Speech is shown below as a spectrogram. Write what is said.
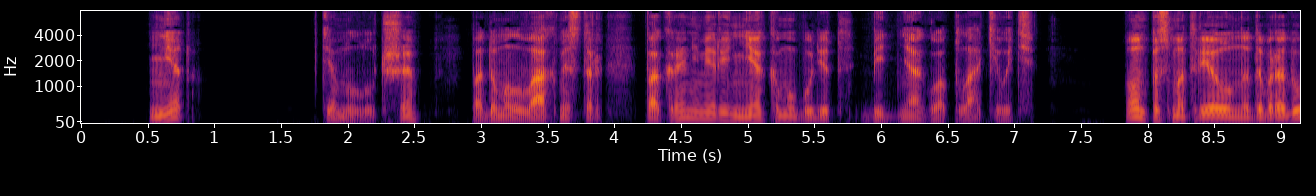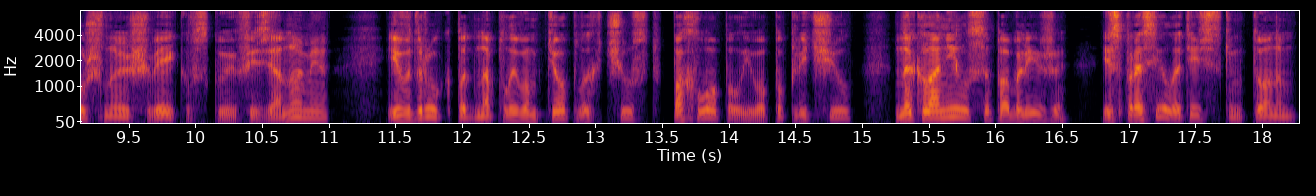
— Нет. — Тем лучше, — подумал вахмистр, — по крайней мере, некому будет беднягу оплакивать. Он посмотрел на добродушную швейковскую физиономию и вдруг под наплывом теплых чувств похлопал его по плечу, наклонился поближе и спросил отеческим тоном,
